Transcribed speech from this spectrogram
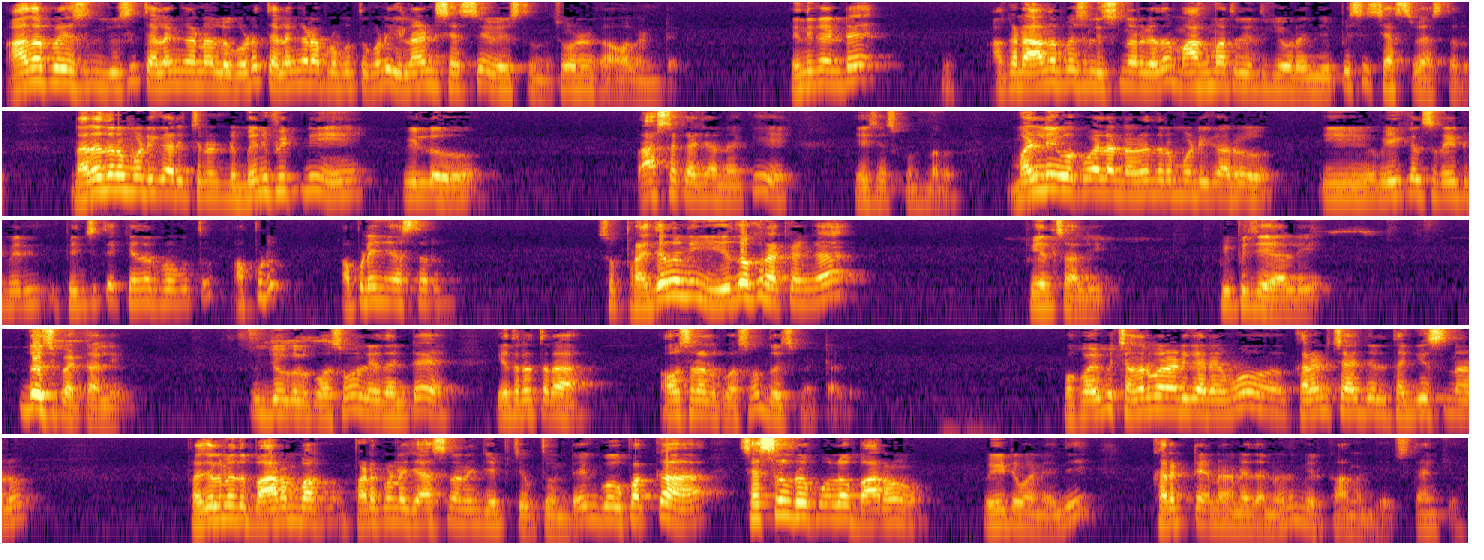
ఆంధ్రప్రదేశ్ని చూసి తెలంగాణలో కూడా తెలంగాణ ప్రభుత్వం కూడా ఇలాంటి సెస్సే వేస్తుంది చూడండి కావాలంటే. ఎందుకంటే అక్కడ ఆంధ్రప్రదేశ్లో ఇస్తున్నారు కదా మాకు మాత్రం ఎందుకు ఇవ్వరు అని చెప్పేసి సెస్ వేస్తారు. నరేంద్ర మోడీ గారు ఇచ్చినటువంటి బెనిఫిట్ని వీళ్ళు రాష్ట్ర ఖజానాకి వేసేసుకుంటున్నారు. మళ్ళీ ఒకవేళ నరేంద్ర మోడీ గారు ఈ వెహికల్స్ రేటు పెరిగి పెంచితే కేంద్ర ప్రభుత్వం అప్పుడు అప్పుడేం చేస్తారు? సో ప్రజలని ఏదో ఒక రకంగా పీల్చాలి పిప్పి చేయాలి దోచిపెట్టాలి. ఉద్యోగుల కోసం లేదంటే ఇతరతర అవసరాల కోసం దోచిపెట్టాలి. ఒకవైపు చంద్రబాబు నాయుడు గారేమో కరెంట్ ఛార్జీలు తగ్గిస్తున్నాను ప్రజల మీద భారం పడకుండా చేస్తున్నానని చెప్పి చెప్తుంటే ఇంకొక పక్క సెస్సుల రూపంలో భారం వేయటం అనేది కరెక్టేనా అనేది అన్నది మీరు కామెంట్ చేయొచ్చు. Thank you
